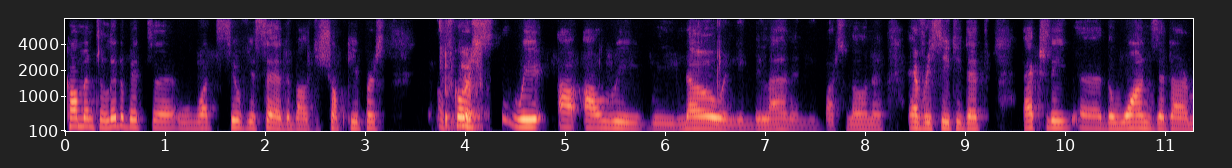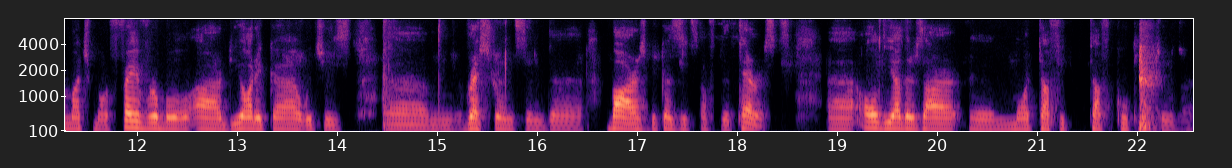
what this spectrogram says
comment a little bit uh, what Sílvia said about the shopkeepers? Of, course, course, we are, are, we we know and in Milan and in Barcelona, every city that actually uh, the ones that are much more favorable are Horeca, which is um, restaurants and uh, bars because it's of the terraces. Uh, all the others are uh, more tough tough cookie to uh,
